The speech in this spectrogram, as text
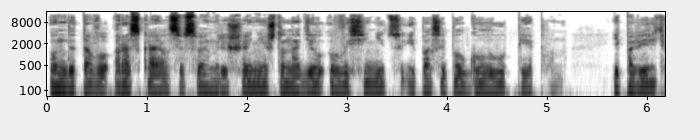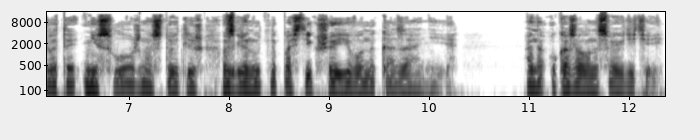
Он до того раскаялся в своем решении, что надел в лосиницу и посыпал голову пеплом. И поверить в это несложно, стоит лишь взглянуть на постигшее его наказание. Она указала на своих детей.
